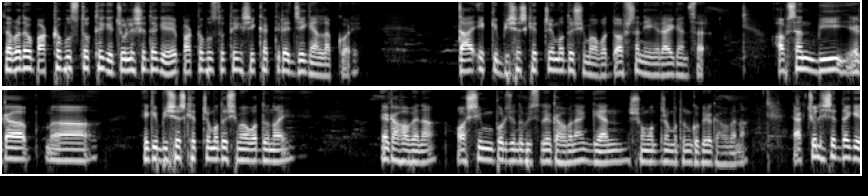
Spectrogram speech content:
তারপরে দেখো, পাঠ্যপুস্তক থেকে চল্লিশের থেকে পাঠ্যপুস্তক থেকে শিক্ষার্থীরা যে জ্ঞান লাভ করে, তা একটি বিশেষ ক্ষেত্রের মধ্যে সীমাবদ্ধ। Option A, right answer. Option B, এটা একটি বিশেষ ক্ষেত্রের মধ্যে সীমাবদ্ধ নয়। এটা হবে না। অসীম পর্যন্ত বিস্তৃত এটা হবে না। জ্ঞান সমুদ্রের মতন গভীর এটা হবে না। একচল্লিশের দাগে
